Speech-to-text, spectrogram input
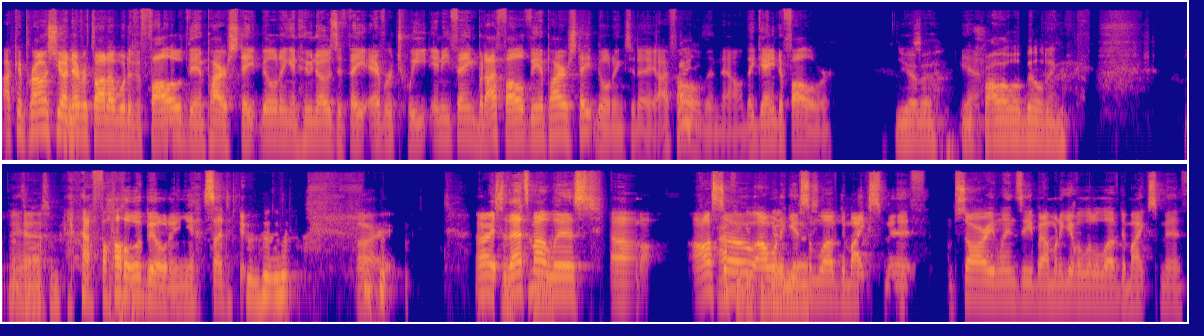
I can promise you, I never thought I would have followed the Empire State Building, and who knows if they ever tweet anything. But I followed the Empire State Building today. I follow them now. They gained a follower. You have a you yeah. follow a building. That's Yeah. awesome. I follow a building. Yes, I do. All right, all right. So that's That's my list. Um, I think also, I, I, want to give list. some love to Mike Smith. I'm sorry, Lindsay, but I'm going to give a little love to Mike Smith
